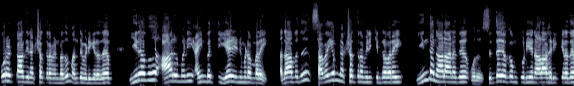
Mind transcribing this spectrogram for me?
பூரட்டாதி நட்சத்திரம் என்பதும் வந்து விடுகிறது. இரவு ஆறு மணி ஐம்பத்தி ஏழு நிமிடம் வரை அதாவது சதயம் நட்சத்திரம் இருக்கின்ற வரை இந்த நாளானது ஒரு சித்த யோகம் கூடிய நாளாக இருக்கிறது.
